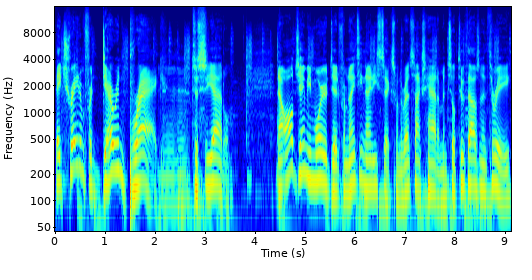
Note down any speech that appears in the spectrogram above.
They trade him for Darren Bragg to Seattle. Now, all Jamie Moyer did from 1996, when the Red Sox had him, until 2003,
